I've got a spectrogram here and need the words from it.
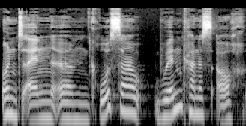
Und ein ähm, großer Win kann es auch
